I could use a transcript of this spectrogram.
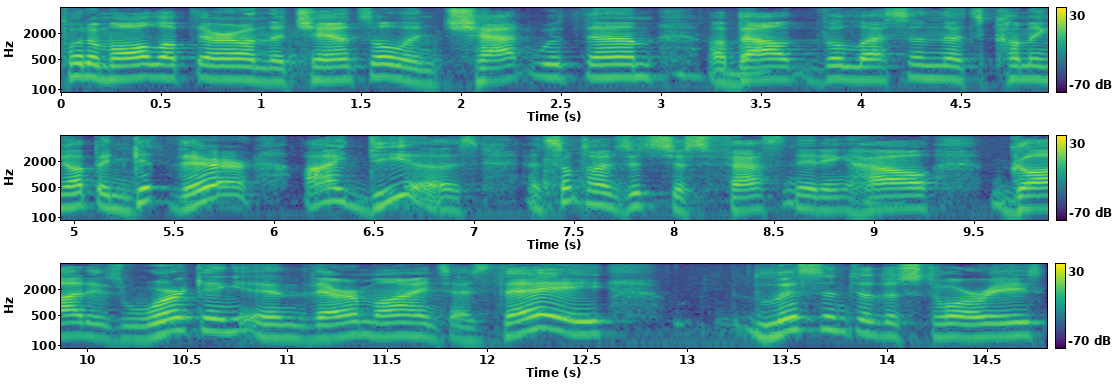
put them all up there on the chancel and chat with them mm-hmm. about the lesson that's coming up and get their ideas. And sometimes it's just fascinating how God is working in their minds as they listen to the stories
